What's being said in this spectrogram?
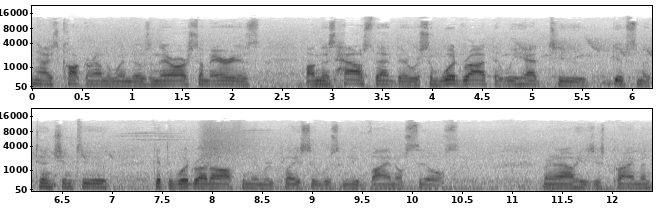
Now he's caulking around the windows and there are some areas on this house that there was some wood rot that we had to give some attention to get the wood rot off and then replace it with some new vinyl sills right now he's just priming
